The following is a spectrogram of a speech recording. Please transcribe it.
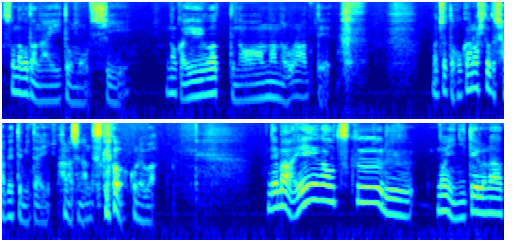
そんなことはないと思うし、なんか映画って何なんだろうなって まあ、ちょっと他の人と喋ってみたい話なんですけど、これは。で、まあ映画を作るのに似てるなっ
